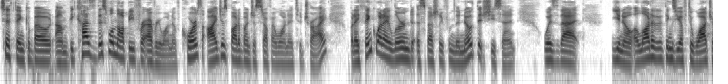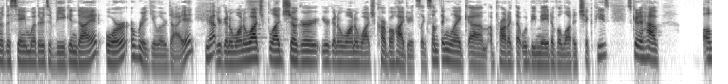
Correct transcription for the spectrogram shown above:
to think about?" Um, because this will not be for everyone. Of course, I just bought a bunch of stuff I wanted to try, but I think what I learned, especially from the note that she sent, was that you know, a lot of the things you have to watch are the same, whether it's a vegan diet or a regular diet. Yep. You're going to want to watch blood sugar. You're going to want to watch carbohydrates, like something like um, a product that would be made of a lot of chickpeas. It's going to have, a,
